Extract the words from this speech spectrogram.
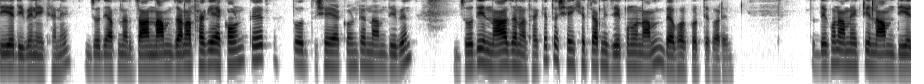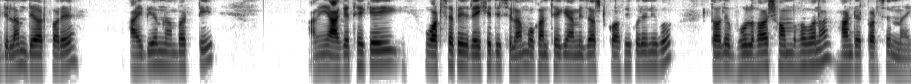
দিয়ে দিবেন এখানে। যদি আপনার যা, নাম জানা থাকে অ্যাকাউন্টের তো সেই অ্যাকাউন্টের নাম দিবেন। যদি না জানা থাকে, তো সেই ক্ষেত্রে আপনি যে কোনো নাম ব্যবহার করতে পারেন। তো দেখুন, আমি একটি নাম দিয়ে দিলাম। দেওয়ার পরে আইবিএম নাম্বারটি আমি আগে থেকেই হোয়াটসঅ্যাপে রেখে দিয়েছিলাম ওখান থেকে আমি জাস্ট কপি করে নিব। তাহলে ভুল হওয়ার সম্ভাবনা হান্ড্রেড পারসেন্ট নাই।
